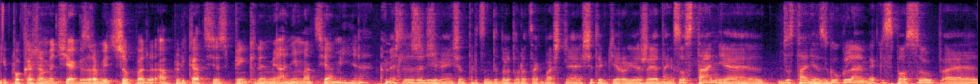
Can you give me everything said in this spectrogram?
i pokażemy Ci, jak zrobić super aplikację z pięknymi animacjami, nie? Myślę, że 90% deweloperów tak właśnie się tym kieruje, że jednak zostanie, zostanie z Googlem w jakiś sposób, e,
